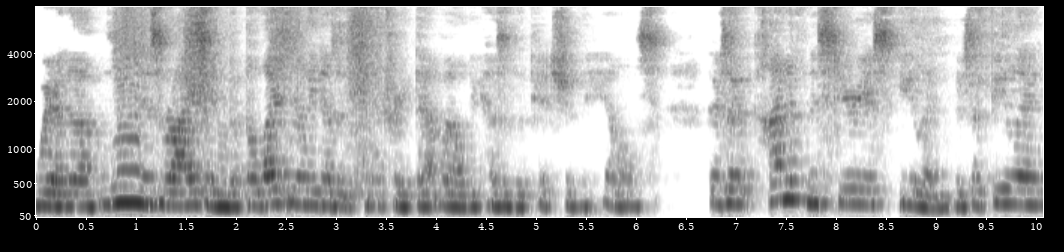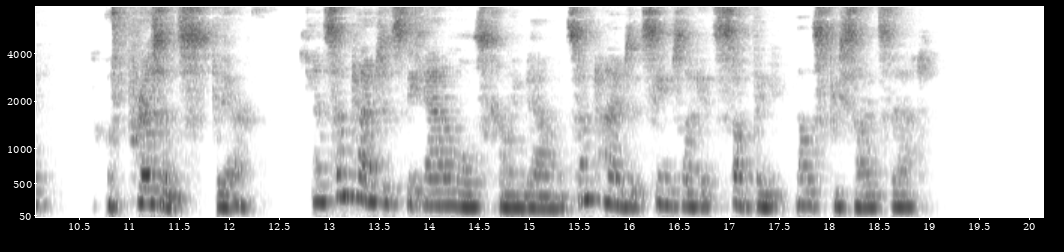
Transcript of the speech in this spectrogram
where the moon is rising, but the light really doesn't penetrate that well because of the pitch of the hills, there's a kind of mysterious feeling. There's a feeling of presence there. And sometimes it's the animals coming down, but sometimes it seems like it's something else besides that.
